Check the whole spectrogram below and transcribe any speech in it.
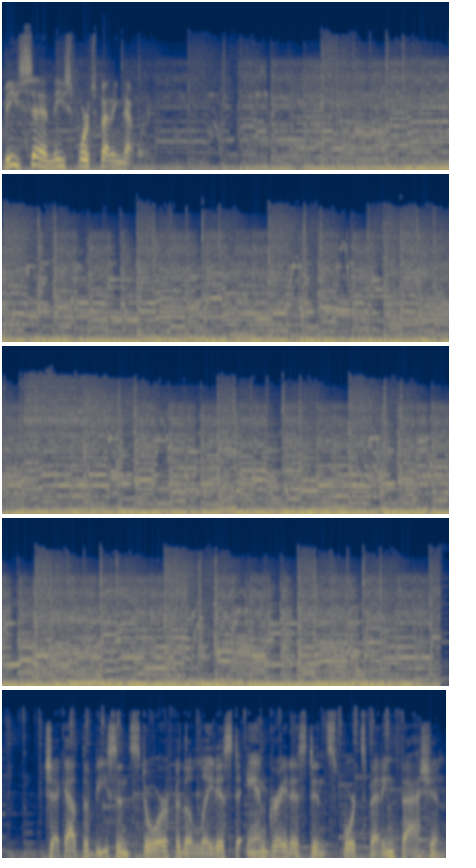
VSIN, the Sports Betting Network. Check out the VSIN store for the latest and greatest in sports betting fashion.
